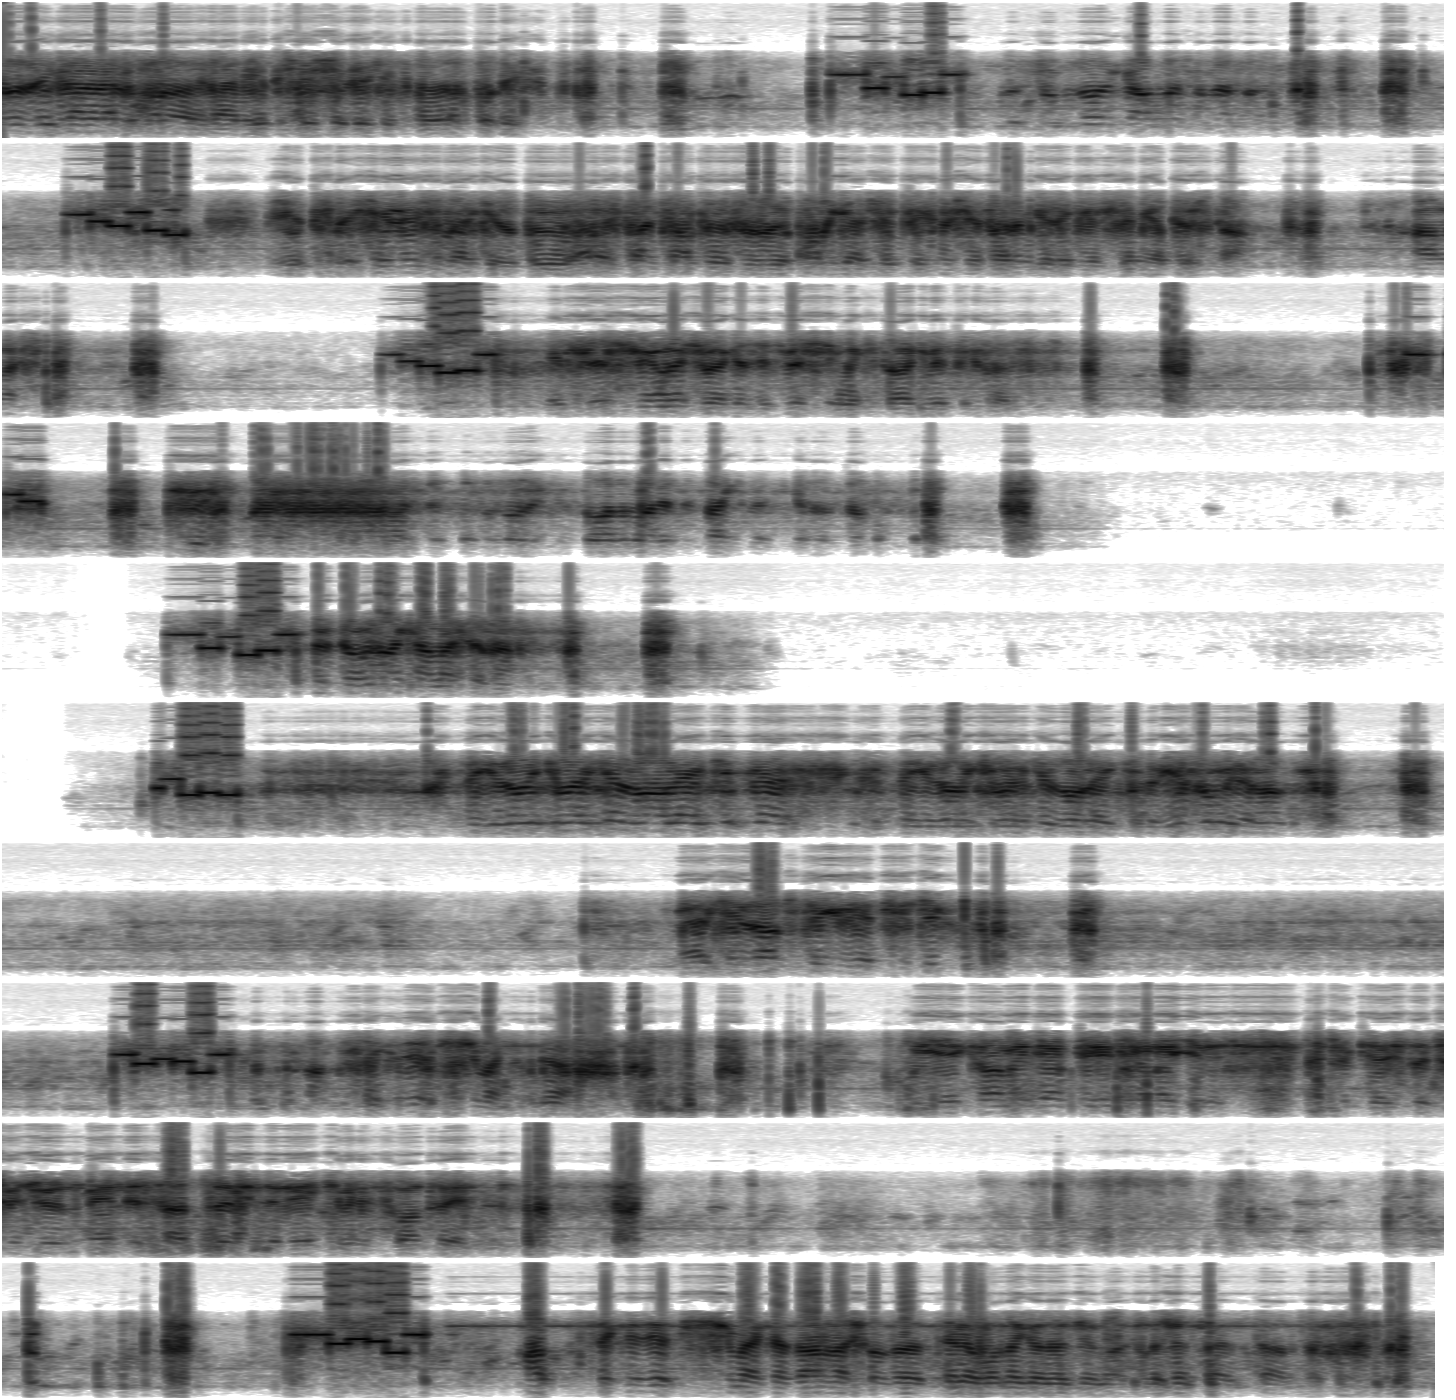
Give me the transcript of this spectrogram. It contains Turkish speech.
Başınızı ilgilenen bir konu efendim. 75 7 ekip olarak buradayız. 75 53 merkez. Bu araçtan çanta hırsızlığı konu gerçekleşmiş efendim. Gerekli işlemi yapıyoruz da. Anlaşıldı. 75 23 merkez 75 22 takip ettik efendim. Doğru maalesef takip ettik İnşallah kazan. Sekiz on iki merkez Vale ekipler. Sekiz on iki merkez Vale ekipler. Yakın bir adam. Merkez altı sekiz yetişkin. Sekiz yetişkin merkez. Ya. Bu YKM'den bir yana giriş. Küçük yaşta çocuğun mendil sattığı bilir. Ekibiniz kontrol edin. 8 yetişiş merkezi anlaşıldı. Telefonda göreceğim arkadaşım serviste anlatacak.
